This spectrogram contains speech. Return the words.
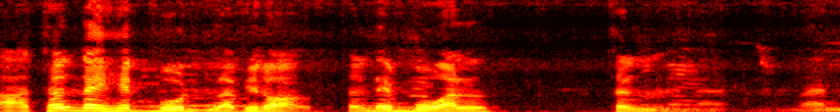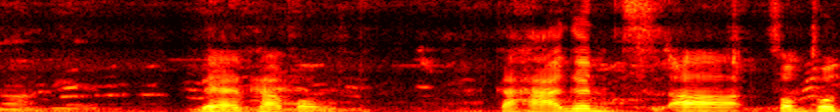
อ่าเทิงได้เฮ็ดบุญล่ะพี่น้องเทิงได้บวชเทิงว่าน้องดีแม่นครับผมก็หาเงินอ่าสมทบ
